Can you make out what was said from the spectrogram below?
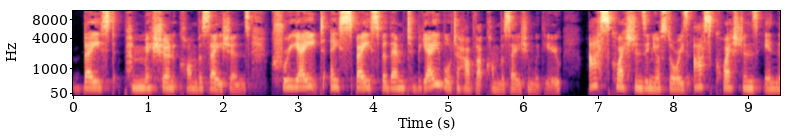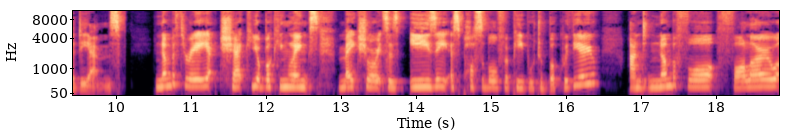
based permission conversations. Create a space for them to be able to have that conversation with you. Ask questions in your stories, ask questions in the DMs. Number three, check your booking links. Make sure it's as easy as possible for people to book with you. And number four, follow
